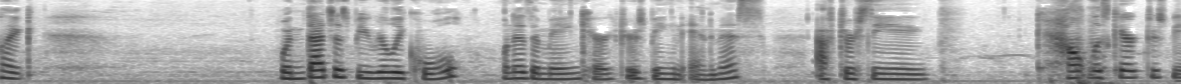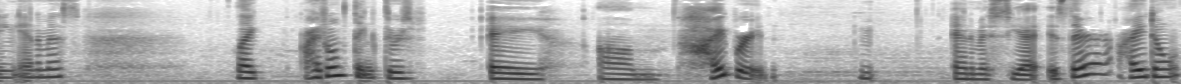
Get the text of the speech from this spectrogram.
like Wouldn't that just be really cool? One of the main characters being an animus after seeing countless characters being animus. Like, I don't think there's a um, hybrid animus yet, is there? I don't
